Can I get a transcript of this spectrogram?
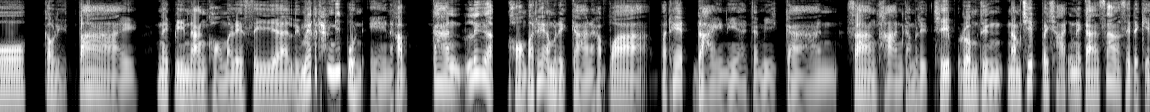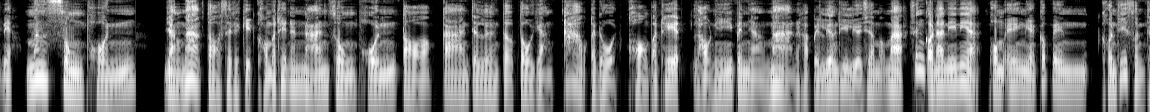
ร์เกาหลีใต้ ในปีนังของมาเลเซีย หรือแม้กระทั่งญี่ปุ่นเองนะครับการเลือกของประเทศอเมริกานะครับว่าประเทศใดเนี่ยจะมีการสร้างฐานการผลิตชิป รวมถึงนำชิปไปใช้ในการสร้างเศรษฐกิจเนี่ยมันส่งผล อย่างมากต่อเศรษฐกิจของประเทศนั้นๆ ส่งผลต่อการเจริญเติบโตอย่างก้าวกระโดดของประเทศเหล่านี้เป็นอย่างมากนะครับ เป็นเรื่องที่เหลือเชื่อมากๆ ซึ่งก่อนหน้านี้เนี่ยผมเองเนี่ยก็เป็นคนที่สนใจ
